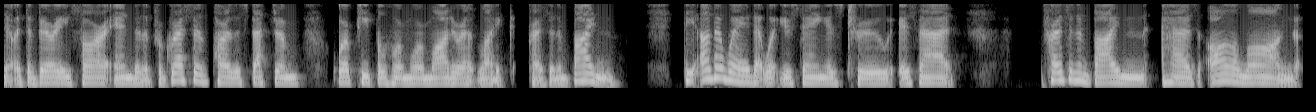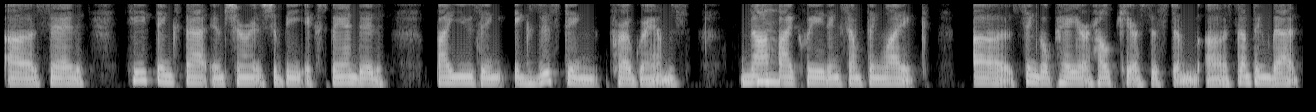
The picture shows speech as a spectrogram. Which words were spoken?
know, at the very far end of the progressive part of the spectrum or people who are more moderate like President Biden. The other way that what you're saying is true is that President Biden has all along uh, said he thinks that insurance should be expanded by using existing programs, not mm. by creating something like a single payer healthcare system, uh, something that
